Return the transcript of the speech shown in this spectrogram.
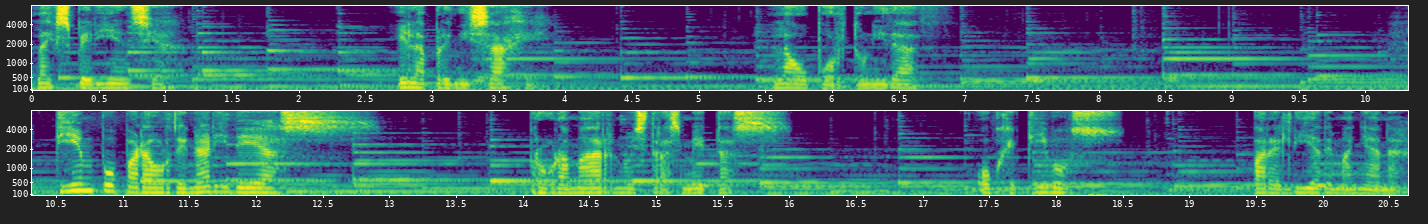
la experiencia, el aprendizaje, la oportunidad. Tiempo para ordenar ideas, programar nuestras metas, objetivos para el día de mañana.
